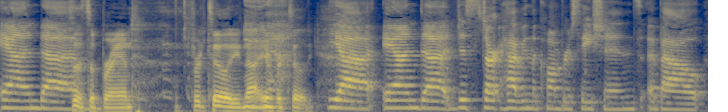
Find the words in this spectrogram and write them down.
And um, So it's a brand, fertility, not Yeah. infertility. yeah, and uh, just start having the conversations about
